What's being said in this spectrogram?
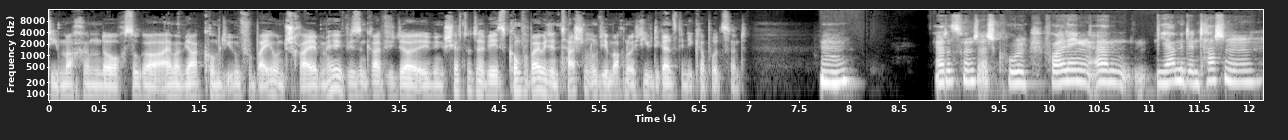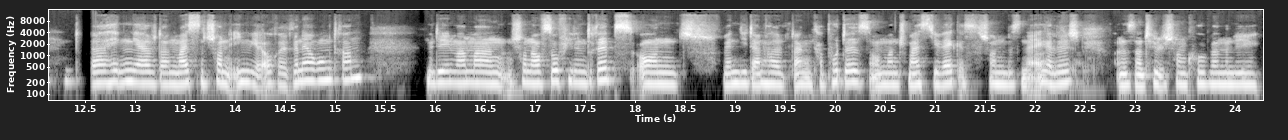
Die machen doch sogar einmal im Jahr, kommen die irgendwie vorbei und schreiben, hey, wir sind gerade wieder in den Geschäften unterwegs, kommt vorbei mit den Taschen und wir machen euch die wieder ganz, wenn die kaputt sind. Mhm. Ja, das finde ich echt cool. Vor allen Dingen, ähm, ja, mit den Taschen, da hängen ja dann meistens schon irgendwie auch Erinnerungen dran mit denen war man schon auf so vielen Trips und wenn die dann halt dann kaputt ist und man schmeißt die weg, ist es schon ein bisschen ärgerlich und ist natürlich schon cool, wenn man die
